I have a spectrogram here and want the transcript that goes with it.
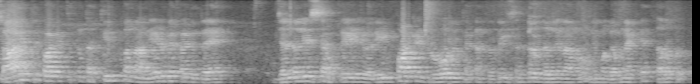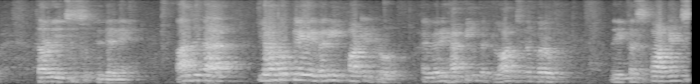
ಚಾರಿತ್ರಿಕವಾಗಿರ್ತಕ್ಕಂಥ ತೀರ್ಪನ್ನು ನೀಡಬೇಕಾಗಿದ್ದರೆ journalist have played very important role ಅಂತಕ್ಕಂಥದ್ದು. ಈ ಸಂದರ್ಭದಲ್ಲಿ ನಾನು ನಿಮ್ಮ ಗಮನಕ್ಕೆ ತರಲು ತರಲು ಇಚ್ಛಿಸುತ್ತಿದ್ದೇನೆ. ಆದ್ದರಿಂದ you have to play a very important role I very happy that large number of the correspondents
